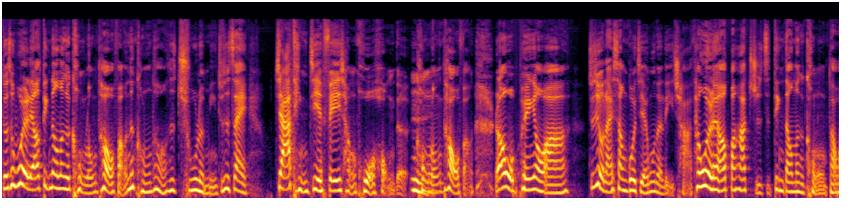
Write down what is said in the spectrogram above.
都是为了要订到那个恐龙套房。那恐龙套房是出了名，就是在家庭界非常火红的恐龙套房。嗯。然后我朋友啊，就是有来上过节目的理查，他为了要帮他侄子订到那个恐龙套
